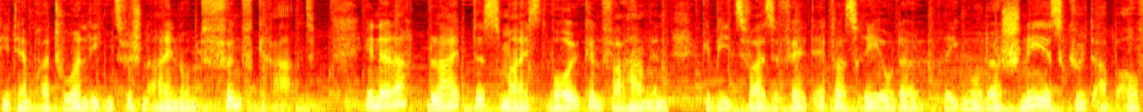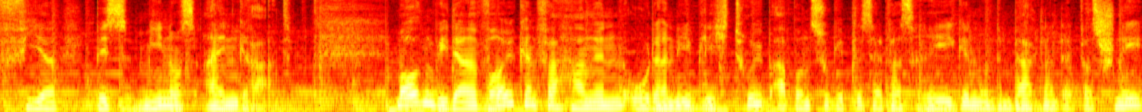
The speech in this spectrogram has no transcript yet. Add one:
Die Temperaturen liegen zwischen 1 und 5 Grad. In der Nacht bleibt es meist wolkenverhangen. Gebietsweise fällt etwas Regen oder Schnee. Es kühlt ab auf 4 bis minus 1 Grad. Morgen wieder wolkenverhangen oder neblig trüb. Ab und zu gibt es etwas Regen und im Bergland etwas Schnee.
